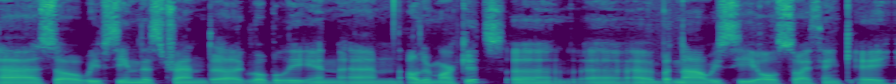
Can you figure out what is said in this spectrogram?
Uh, so we've seen this trend uh, globally in um, other markets, uh, uh, but now we see also, I think, a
